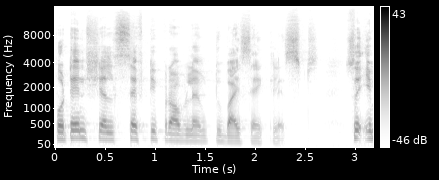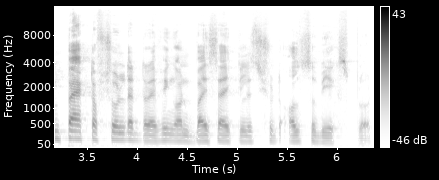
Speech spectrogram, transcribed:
potential safety problem to bicyclists. So, impact of shoulder driving on bicyclists should also be explored.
